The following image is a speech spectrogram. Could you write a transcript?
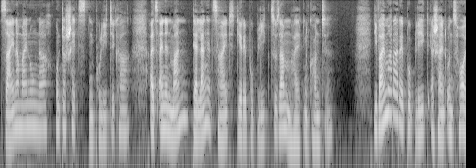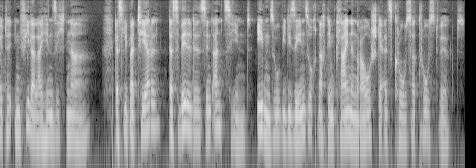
seiner Meinung nach, unterschätzten Politiker als einen Mann, der lange Zeit die Republik zusammenhalten konnte. Die Weimarer Republik erscheint uns heute in vielerlei Hinsicht nah. Das Libertäre, das Wilde sind anziehend, ebenso wie die Sehnsucht nach dem kleinen Rausch, der als großer Trost wirkt.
